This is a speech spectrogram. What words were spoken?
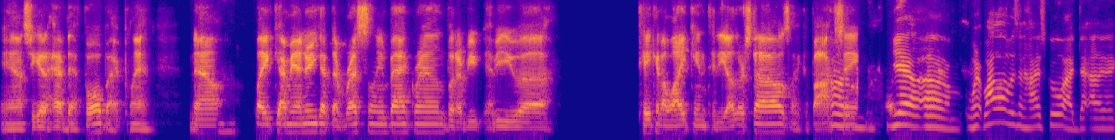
Yeah, so you got to have that fallback plan. Now, Mhm. like, I mean, I know you got that wrestling background, but have you have you uh taken a liking to the other styles like boxing? Um, yeah, um, when, while I was in high school, I, I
